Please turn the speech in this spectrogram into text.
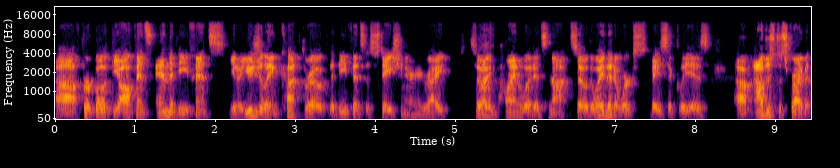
uh, for both the offense and the defense. You know, usually in cutthroat, the defense is stationary, right? So in Pinewood, it's not. So the way that it works basically is um, I'll just describe it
